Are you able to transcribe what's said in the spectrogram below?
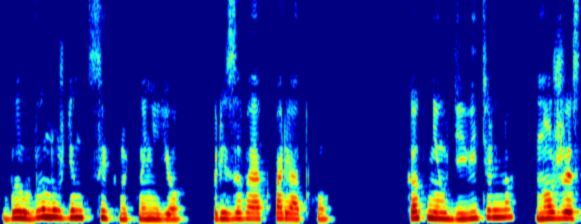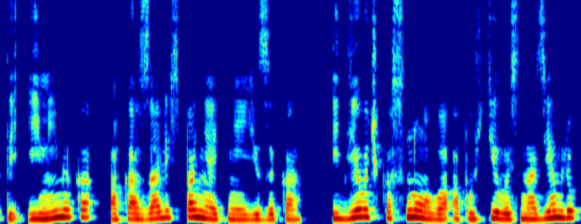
был вынужден цыкнуть на нее, призывая к порядку. Как неудивительно, но жесты и мимика оказались понятнее языка, и девочка снова опустилась на землю,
